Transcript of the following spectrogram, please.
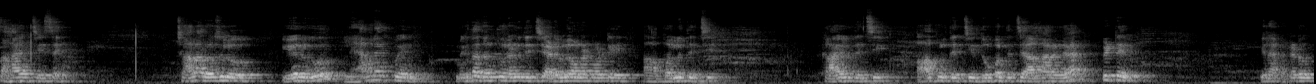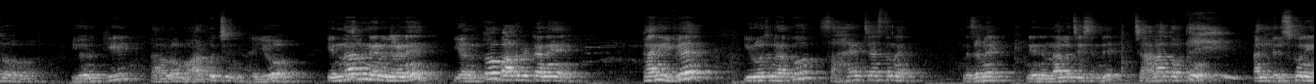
సహాయం చేశాయి. చాలా రోజులు ఏనుగు లేవలేకపోయింది. మిగతా జంతువులన్నీ తెచ్చి అడవిలో ఉన్నటువంటి ఆ పళ్ళు తెచ్చి కాయలు తెచ్చి ఆకులు తెచ్చి దుంపలు తెచ్చి ఆహారంగా పెట్టేవి. ఇలా పెట్టడంతో ఏనుగుకి తనలో మార్పు వచ్చింది. అయ్యో ఇన్నాళ్ళు నేను వీళ్ళని ఎంతో బాధ పెట్టానే. కానీ ఇవే ఈరోజు నాకు సహాయం చేస్తున్నాయి. నిజమే నేను ఇన్నాళ్ళు చేసింది చాలా తప్పు అని తెలుసుకొని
